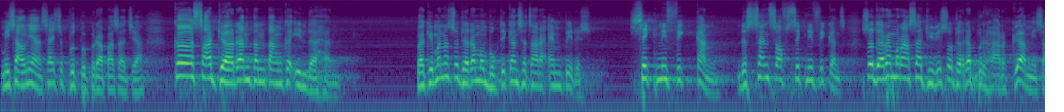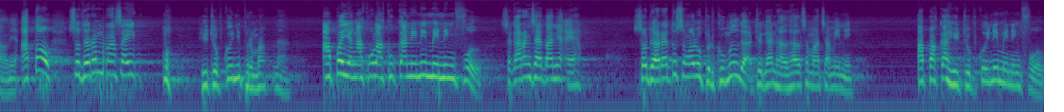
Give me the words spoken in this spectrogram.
Misalnya saya sebut beberapa saja. Kesadaran tentang keindahan. Bagaimana saudara membuktikan secara empiris? Signifikan, the sense of significance. Saudara merasa diri saudara berharga misalnya. Atau saudara merasa, oh, hidupku ini bermakna. Apa yang aku lakukan ini meaningful. Sekarang saya tanya ya, Saudara itu selalu bergumul nggak dengan hal-hal semacam ini? Apakah hidupku ini meaningful?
